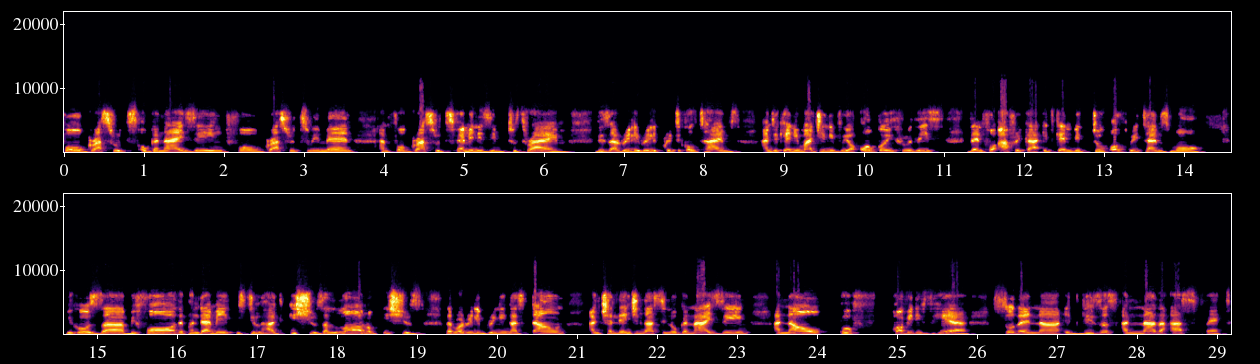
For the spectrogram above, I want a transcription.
for grassroots organizing, for grassroots women, and for grassroots feminism to thrive. These are really, really critical times. And you can imagine if we are all going through this, then for Africa, it can be two or three times more. Because uh, before the pandemic, we still had issues, a lot of issues that were really bringing us down and challenging us in organizing. And now, poof, COVID is here. So then uh, it gives us another aspect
